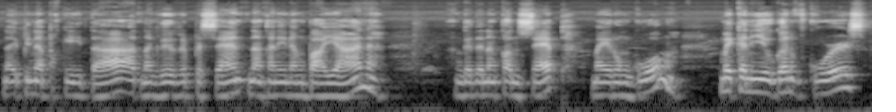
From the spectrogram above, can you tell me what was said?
na ipinapakita at nagre-represent ng kanilang bayan. Ang ganda ng concept. Mayroong gong, may kaniyugan of course,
